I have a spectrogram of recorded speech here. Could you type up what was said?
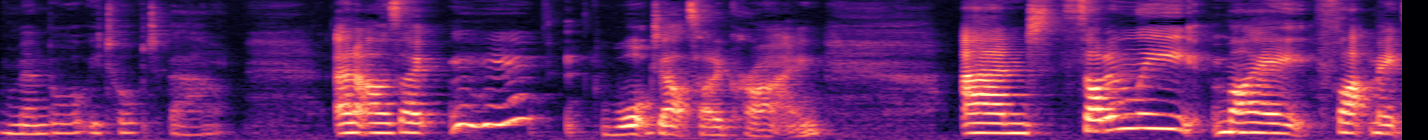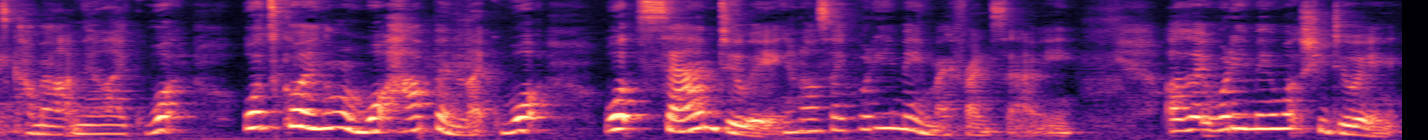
remember what we talked about and i was like mm-hmm walked out started crying and suddenly my flatmates come out and they're like what what's going on what happened like what what's sam doing and i was like what do you mean my friend sammy I was like, what do you mean, what's she doing?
